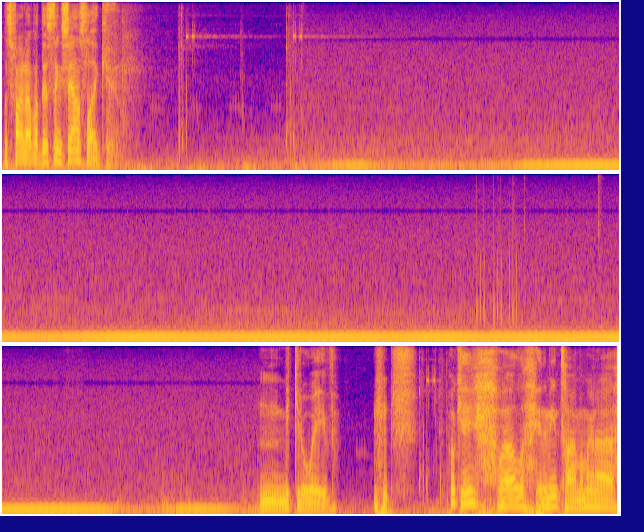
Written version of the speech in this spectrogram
Let's find out what this thing sounds like. Microwave. okay, well, in the meantime, I'm gonna,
